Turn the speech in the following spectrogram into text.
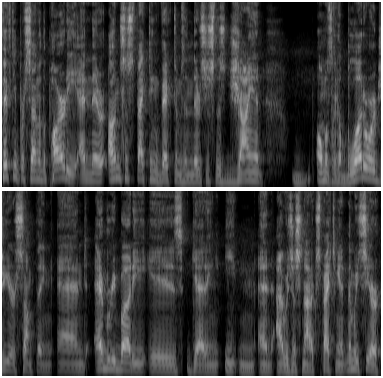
50% of the party and they're unsuspecting victims and there's just this giant almost like a blood orgy or something and everybody is getting eaten and i was just not expecting it. And then we see her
